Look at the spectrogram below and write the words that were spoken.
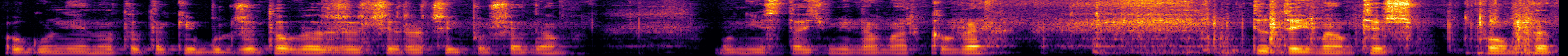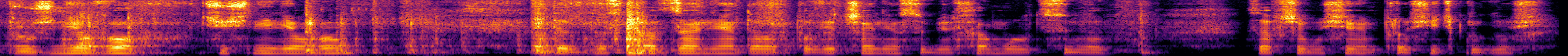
ogólnie no to takie budżetowe rzeczy raczej posiadam, bo nie stać mnie na markowe. Tutaj mam też pompę próżniowo-ciśnieniową też do sprawdzania, do odpowietrzenia sobie hamulcy, bo zawsze musiałem prosić kogoś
